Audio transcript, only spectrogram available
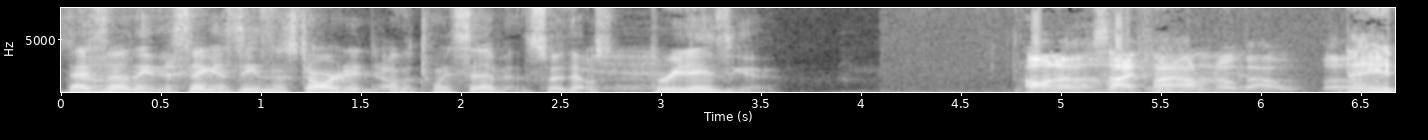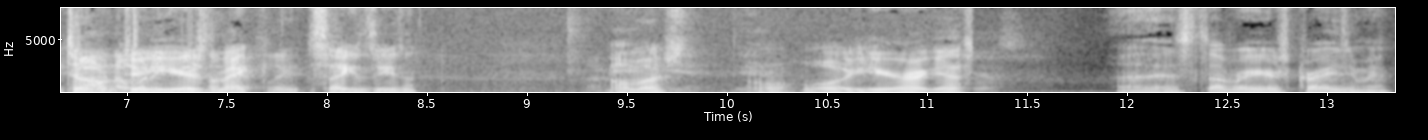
that's another thing. The second season started on the 27th, so that was three days ago. On a Syfy, I don't know about. Uh, Dang, it took don't him know two years to make the second season. Almost. Oh, well, a year, I guess. Uh, this stuff right here is crazy, man.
